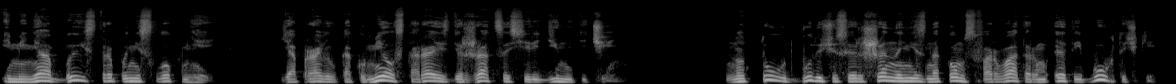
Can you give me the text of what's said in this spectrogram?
и меня быстро понесло к ней. Я правил как умел, стараясь держаться середины течения. Но тут, будучи совершенно незнаком с фарватером этой бухточки,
